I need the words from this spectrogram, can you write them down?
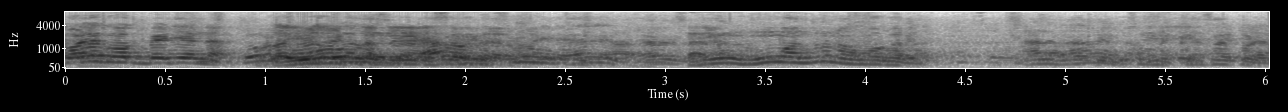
ಒಳಗೆ ಹೋಗ್ಬೇಡಿ ಅನ್ನ ನೀವು ಹ್ಞೂ ಅಂದ್ರೂ ನಾವು ಹೋಗಲ್ಲ. ಸುಮ್ಮನೆ ಕೇಸ್ ಹಾಕೊಳ್ಳಿ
